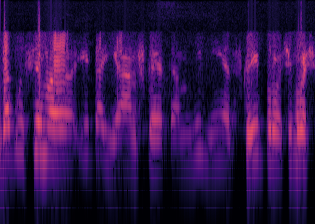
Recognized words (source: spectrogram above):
Допустим, э, итальянское, там, немецкое и прочее, прочее.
